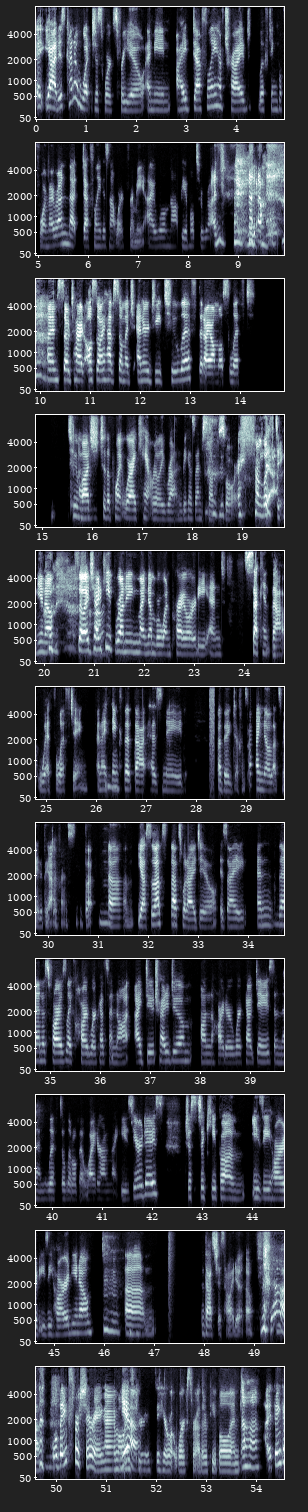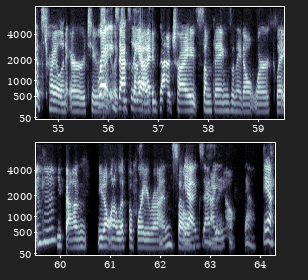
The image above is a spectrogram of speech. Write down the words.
it, yeah, it is kind of what just works for you. I mean, I definitely have tried lifting before my run. That definitely does not work for me. I will not be able to run. I'm so tired. Also, I have so much energy to lift that I almost lift too Um, much to the point where I can't really run because I'm so sore from Yeah. lifting, you know? So I try Uh-huh. to keep running my number one priority and second that with lifting. And I Mhm. think that that has made a big difference. I know that's made a big Yeah. difference. But Mm. um yeah, so that's that's what I do is I and then as far as like hard workouts and not i do try to do them on the harder workout days and then lift a little bit lighter on my easier days just to keep them easy hard easy hard you know mm-hmm. um that's just how I do it though. yeah. Well, thanks for sharing. I'm always yeah. curious to hear what works for other people. And uh-huh. I think it's trial and error too. Right. right? Like exactly. Gotta, yeah. You got to try some things and they don't work. Like mm-hmm. you found you don't want to lift before you run. So yeah, exactly. You know. Yeah. Yeah.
